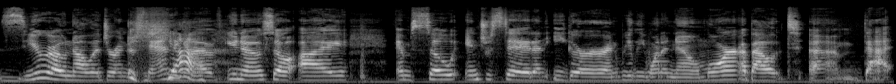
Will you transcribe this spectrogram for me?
zero knowledge or understanding Yeah. of, you know, so I am so interested and eager and really want to know more about um, that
